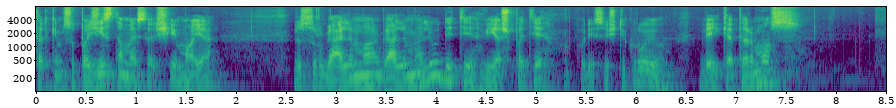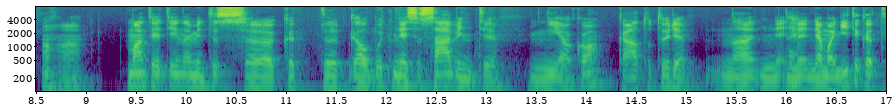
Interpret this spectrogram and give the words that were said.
tarkim, su pažįstamais ar šeimoje, visur galima, galima liūdyti viešpatį, kuris iš tikrųjų veikia per mus. Aha. Man tai ateina mintis, kad galbūt nesisavinti nieko, ką tu turi. Na, ne, ne, nemanyti, kad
